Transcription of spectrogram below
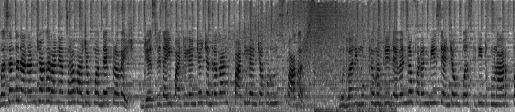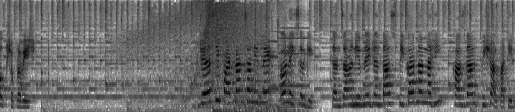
वसंतदादांच्या घराण्याचा भाजपमध्ये प्रवेश. जयश्रीताई पाटील यांच्या चंद्रकांत पाटील यांच्याकडून स्वागत. बुधवारी मुख्यमंत्री देवेंद्र फडणवीस यांच्या उपस्थितीत होणार पक्षप्रवेश. जयश्री पाटलांचा निर्णय अनैसर्गिक. त्यांचा हा निर्णय जनता स्वीकारणार नाही खासदार विशाल पाटील.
